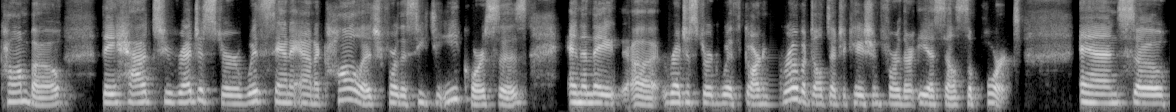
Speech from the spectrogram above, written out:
combo, they had to register with Santa Ana College for the CTE courses, and then they uh, registered with Garden Grove Adult Education for their ESL support. And so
